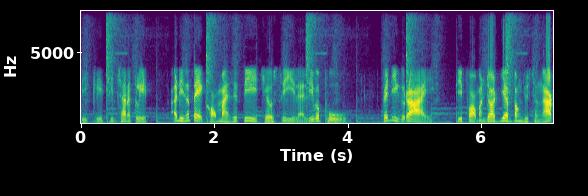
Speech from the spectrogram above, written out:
ดีกรีทีมชาติอังกฤษ อดีตนักเตะของแมนซิตี้ เชลซี และลิเวอร์พูล เป็นอีกรายที่ฟอร์มอันยอดเยี่ยมต้องหยุดชะงัก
